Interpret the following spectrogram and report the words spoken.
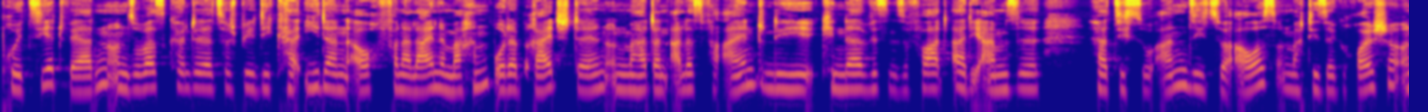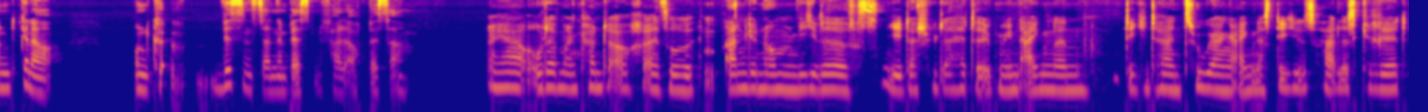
projiziert werden. Und sowas könnte ja zum Beispiel die KI dann auch von alleine machen oder bereitstellen und man hat dann alles vereint und die Kinder wissen sofort, ah, die Amsel hört sich so an, sieht so aus und macht diese Geräusche und genau. Und wissen es dann im besten Fall auch besser. Ja, oder man könnte auch, also angenommen, jedes, jeder Schüler hätte irgendwie einen eigenen digitalen Zugang, eigenes digitales Gerät,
